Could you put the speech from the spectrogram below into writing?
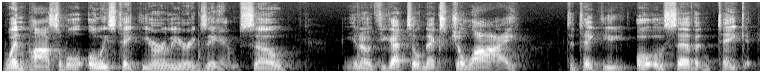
when possible, always take the earlier exam. So, you know, if you got till next July to take the 007, take it.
